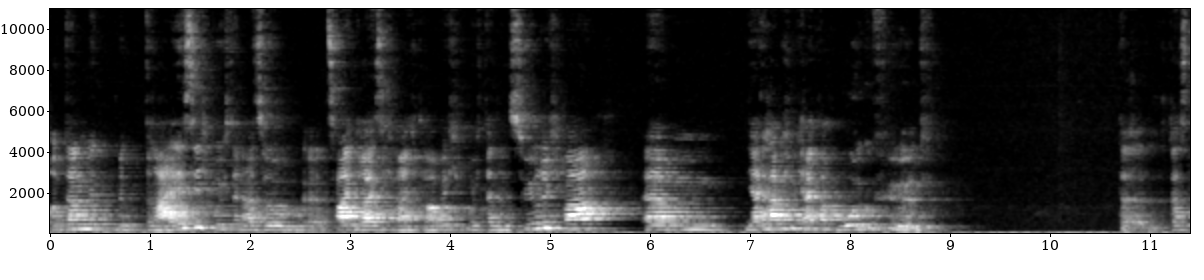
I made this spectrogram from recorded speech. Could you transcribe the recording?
und dann mit, mit 30, wo ich dann also äh, 32 war ich, glaube ich, wo ich dann in Zürich war, ähm, ja, da habe ich mich einfach wohl gefühlt. Da, das,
